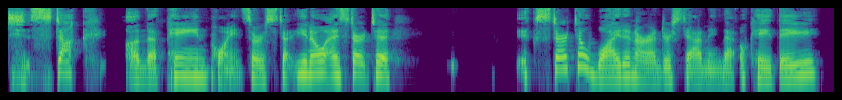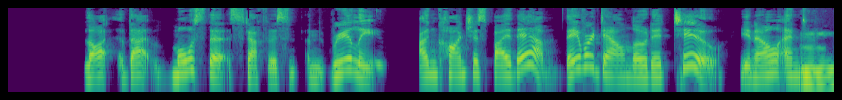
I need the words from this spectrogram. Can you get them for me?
t- stuck on the pain points or st- you know and start to start to widen our understanding that okay they lot that most of the stuff is really unconscious by them. They were downloaded too you know? And mm.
